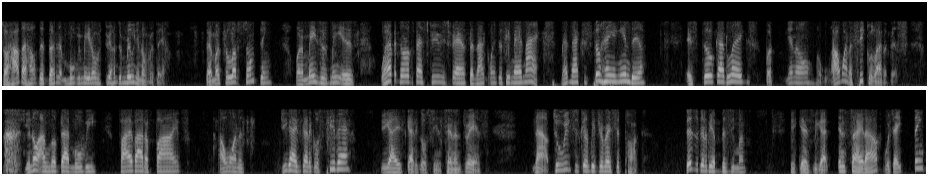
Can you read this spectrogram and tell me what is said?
So how the hell did that movie made over 300 million over there? They must have loved something. What amazes me is what happened to all the Fast Furious fans that are not going to see Mad Max? Mad Max is still hanging in there. It's still got legs, but you know, I want a sequel out of this. you know, I love that movie. Five out of five. I want to. You guys got to go see that. You guys got to go see San Andreas. Now, two weeks is going to be Jurassic Park. This is going to be a busy month because we got Inside Out, which I think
